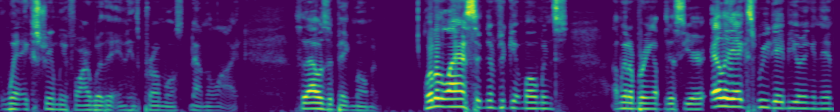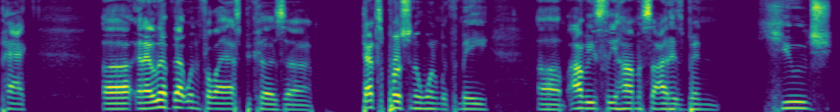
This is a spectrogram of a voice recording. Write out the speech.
went extremely far with it in his promos down the line. So that was a big moment. One of the last significant moments I'm going to bring up this year LAX re debuting in Impact. Uh, and I left that one for last because uh, that's a personal one with me. Um, obviously, Homicide has been huge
